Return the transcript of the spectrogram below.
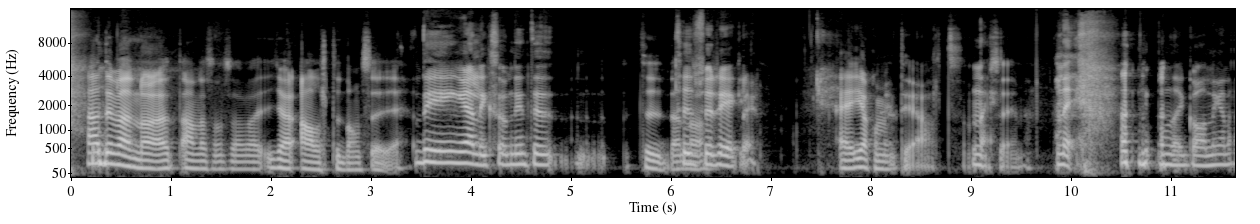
Ja, det var några andra som sa, gör allt de säger. Det är inga liksom, det är inte Tiden tid och, för regler. Nej, jag kommer inte göra allt Nej. säger. Men. Nej, de där galningarna.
